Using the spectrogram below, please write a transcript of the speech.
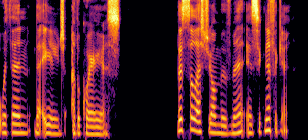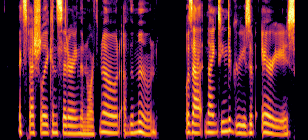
within the age of Aquarius. This celestial movement is significant, especially considering the north node of the moon was at 19 degrees of Aries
